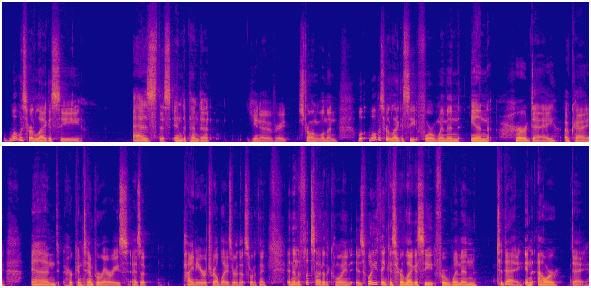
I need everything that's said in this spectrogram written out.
what was her legacy as this independent, you know, very strong woman? What, what was her legacy for women in her day? Okay. And her contemporaries as a pioneer, a trailblazer, that sort of thing. And then the flip side of the coin is what do you think is her legacy for women today, in our day?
